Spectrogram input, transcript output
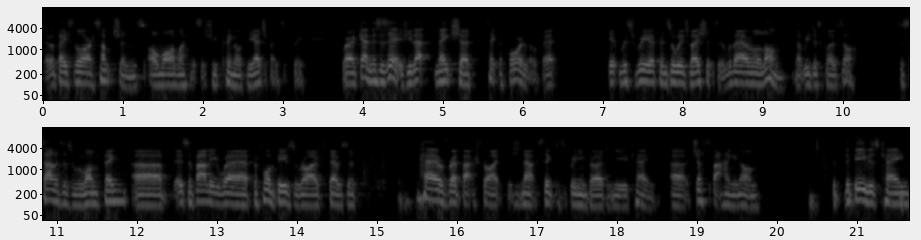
that we're basing all our assumptions on wildlife that's actually clinging onto the edge, basically. Where again, this is it. If you let nature take the floor a little bit, it just reopens all these relationships that were there all along that we just closed off. So sandlizards were one thing. Uh, it's a valley where before the beavers arrived, there was a pair of redback shrike, which is now extinct as a breeding bird in the UK, uh, just about hanging on. The, the, beavers came,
